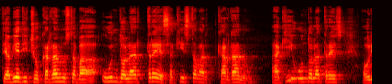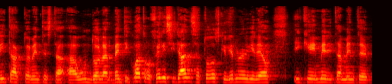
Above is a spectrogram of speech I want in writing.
te había dicho, Cardano estaba a 1 dólar 3, aquí estaba Cardano Aquí un dólar 3, ahorita actualmente está a un dólar 24. Felicidades a todos que vieron el video y que inmediatamente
